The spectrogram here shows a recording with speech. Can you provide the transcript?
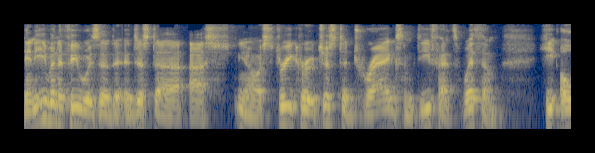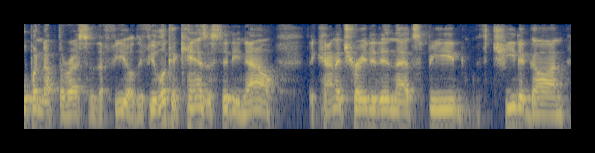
And even if he was a, just a, a you know a streak route just to drag some defense with him, he opened up the rest of the field. If you look at Kansas City now, they kind of traded in that speed with Cheetah gone.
